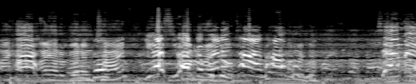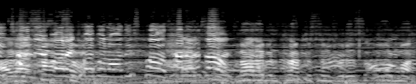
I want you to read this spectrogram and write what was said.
I had, I had a winning time. Yes, you had How the did I winning do? time. How? Tell me, tell me so- about it. so- You about all these poles. How did it go? Man, I've been practicing for this all month.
